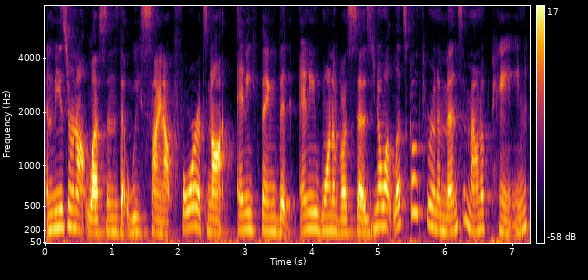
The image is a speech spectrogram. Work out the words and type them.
And these are not lessons that we sign up for. It's not anything that any one of us says, you know what, let's go through an immense amount of pain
